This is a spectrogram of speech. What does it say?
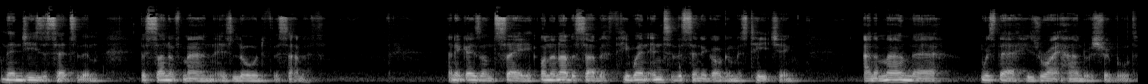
Then Jesus said to them, The Son of Man is Lord of the Sabbath. And it goes on to say, On another Sabbath, he went into the synagogue and was teaching, and a man there was there whose right hand was shriveled.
